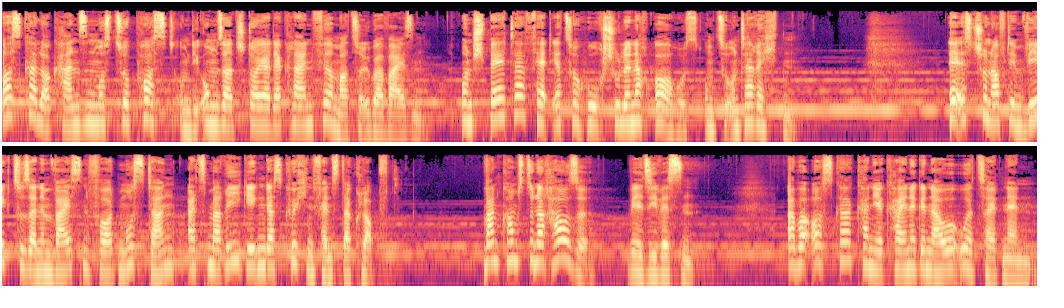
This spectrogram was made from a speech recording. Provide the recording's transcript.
Oskar Lok Hansen muss zur Post, um die Umsatzsteuer der kleinen Firma zu überweisen. Und später fährt er zur Hochschule nach Aarhus, um zu unterrichten. Er ist schon auf dem Weg zu seinem weißen Ford Mustang, als Marie gegen das Küchenfenster klopft. Wann kommst du nach Hause? will sie wissen. Aber Oskar kann ihr keine genaue Uhrzeit nennen.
